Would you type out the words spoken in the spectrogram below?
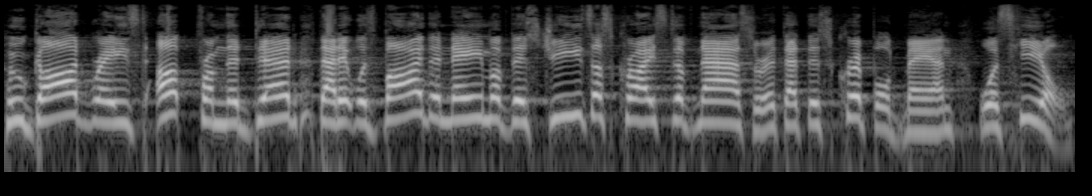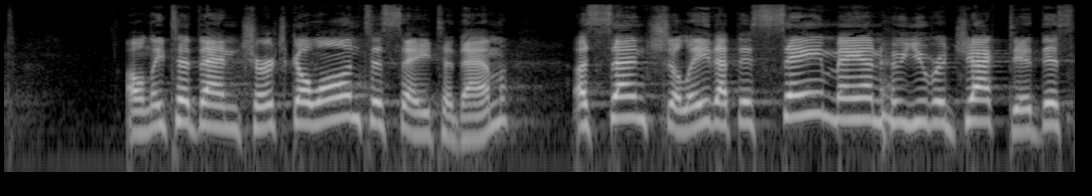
who God raised up from the dead, that it was by the name of this Jesus Christ of Nazareth that this crippled man was healed. Only to then, church, go on to say to them, essentially that this same man who you rejected, this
